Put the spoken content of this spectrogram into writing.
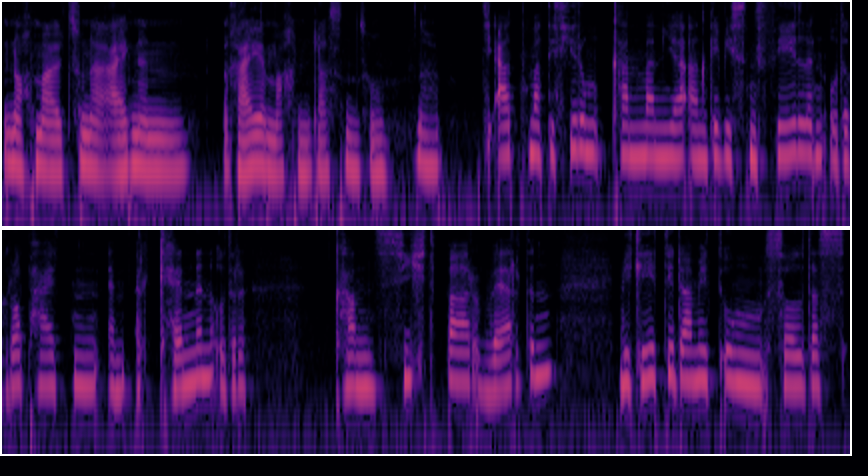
nochmal zu einer eigenen Reihe machen lassen. So. Ja. Die Automatisierung kann man ja an gewissen Fehlern oder Grobheiten ähm, erkennen oder kann sichtbar werden. Wie geht ihr damit um? Soll das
